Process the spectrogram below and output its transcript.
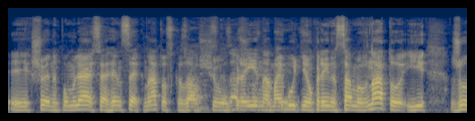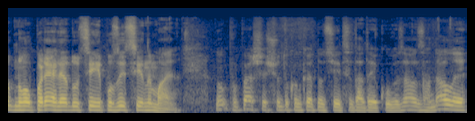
якщо я не помиляюся, генсек НАТО сказав, Так, що сказав, Україна, що майбутнє України саме в НАТО, і жодного перегляду цієї позиції немає. Ну, по-перше, щодо конкретно цієї цитати, яку ви зараз згадали, е,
